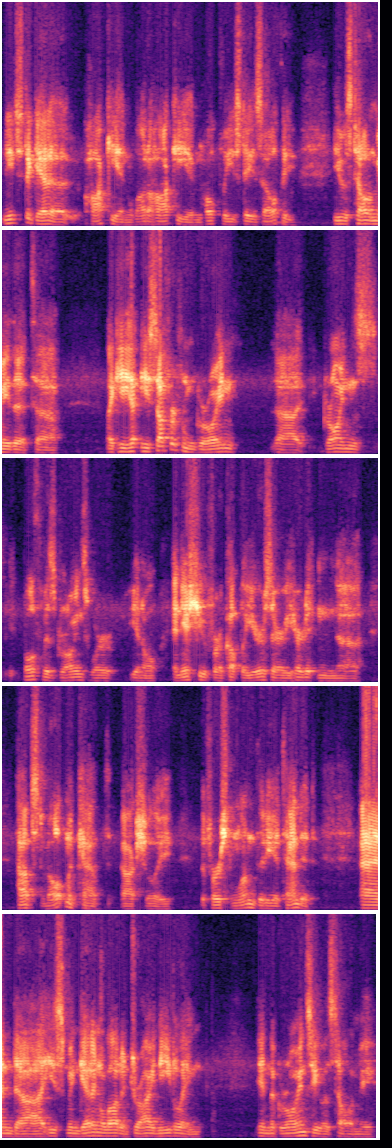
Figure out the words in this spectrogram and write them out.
needs to get a hockey and a lot of hockey, and hopefully he stays healthy. He was telling me that uh, like he he suffered from groin uh, groins. Both of his groins were you know an issue for a couple of years there. He heard it in uh, Habs development camp actually, the first one that he attended, and uh, he's been getting a lot of dry needling in the groins. He was telling me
